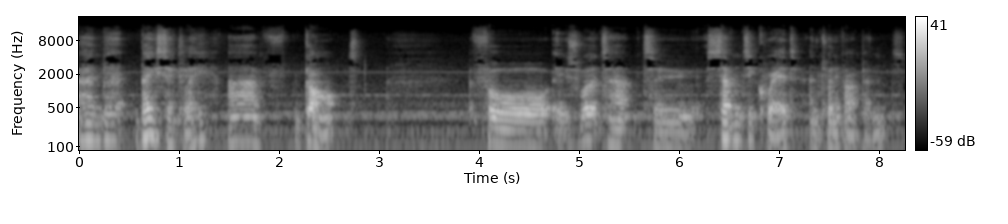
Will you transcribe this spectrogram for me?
And uh, basically, I've got for, it's worked out to 70 quid and 25 pence.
